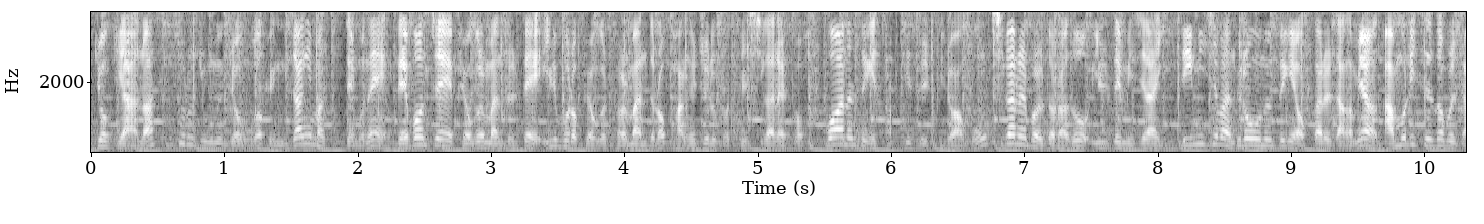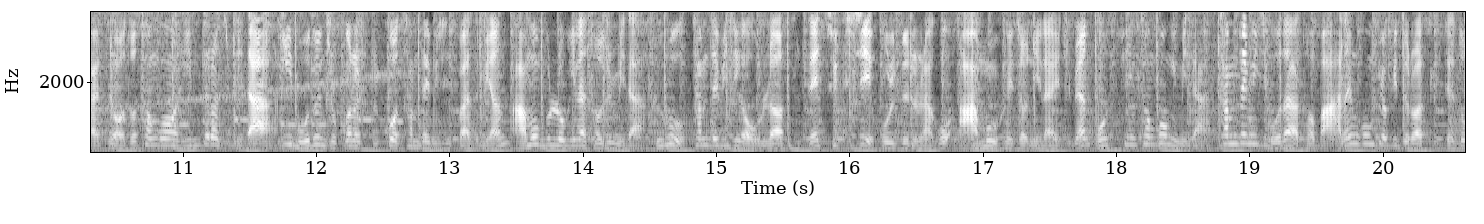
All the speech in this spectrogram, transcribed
공격이 안 와 스스로 죽는 경우가 굉장히 많기 때문에 네 번째 벽을 만들 때 일부러 벽을 덜 만들어 방해줄을 버틸 시간을 더 확보하는 등의 잡기술이 필요하고 시간을 벌더라도 1데미지나 2데미지만 들어오는 등의 역할을 당하면 아무리 셋업을 잘 세워도 성공하기 힘들어집니다. 이 모든 조건을 뚫고 3데미지를 받으면 아무 블록이나 더 줍니다. 그 후 3데미지가 올라왔을 때 즉시 홀드를 하고 아무 회전이나 해주면 오스핀 성공입니다. 3데미지보다 더 많은 공격이 들어왔을 때도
